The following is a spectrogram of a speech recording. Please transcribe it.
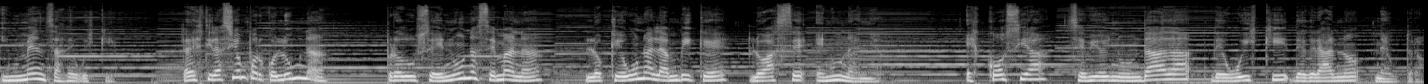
inmensas de whisky. La destilación por columna produce en una semana lo que un alambique lo hace en un año. Escocia se vio inundada de whisky de grano neutro.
